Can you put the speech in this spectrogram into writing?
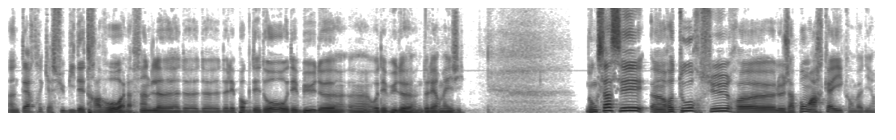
un tertre qui a subi des travaux à la fin de, l'époque d'Edo, au début de, euh, de, l'ère Meiji. Donc ça c'est un retour sur le Japon archaïque, on va dire.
